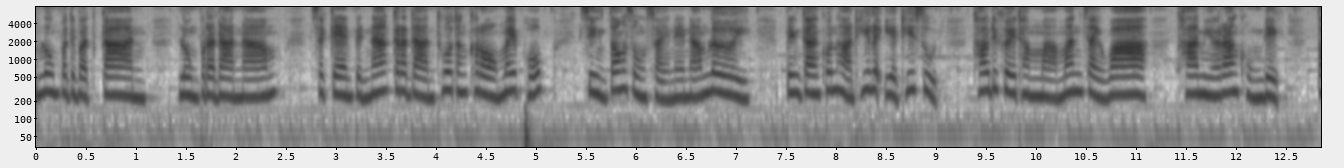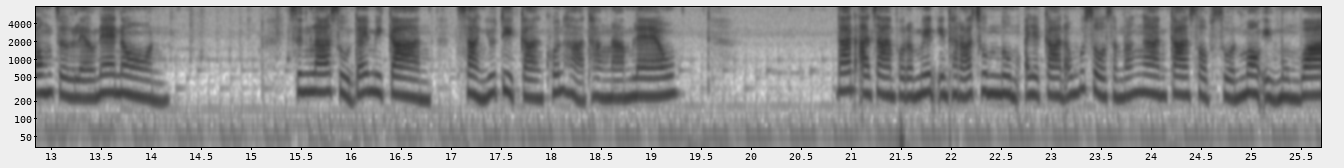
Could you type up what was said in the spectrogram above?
ำลงปฏิบัติการ ลงประดาน้ำสแกนเป็นหน้ากระดานทั่วทั้งคลองไม่พบ สิ่งต้องสงสัยในน้ำเลย เป็นการค้นหาที่ละเอียดที่สุด เท่าที่เคยทำมามั่นใจว่า ถ้ามีร่างของเด็กต้องเจอแล้วแน่นอน ซึ่งล่าสุดได้มีการสั่งยุติการค้นหาทางน้ำแล้วด้านอาจารย์ปรเมศอินทรชุมนุมอายการอาวุโสสำนักงงานการสอบสวนมองอีกมุมว่า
